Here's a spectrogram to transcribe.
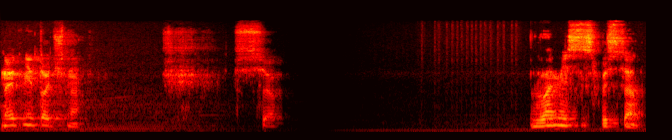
Но это не точно. Все. Два месяца спустя.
